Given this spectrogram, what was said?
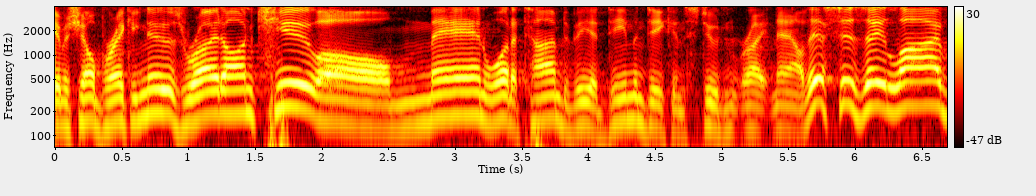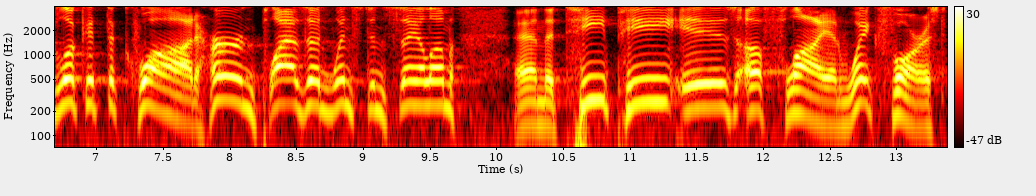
you, Michelle. Breaking news right on cue. Oh, man, what a time to be a Demon Deacon student right now. This is a live look at the quad, Hearn Plaza in Winston-Salem, and the TP is a flying. Wake Forest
